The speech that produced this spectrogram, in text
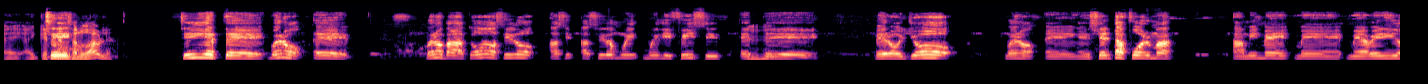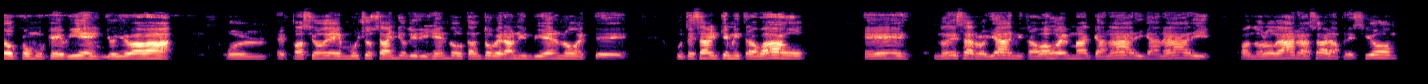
eh, hay que Sí. estar saludable. Sí, este, bueno, eh, bueno, para todos ha sido, ha, ha sido muy, muy difícil, este, pero yo, bueno, en, en cierta forma, a mí me, me, me ha venido como que bien. Yo llevaba por espacio de muchos años dirigiendo tanto verano, invierno, este, ustedes saben que mi trabajo es no es desarrollar, mi trabajo es más ganar y ganar y cuando no ganas, ¿sabes? La presión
